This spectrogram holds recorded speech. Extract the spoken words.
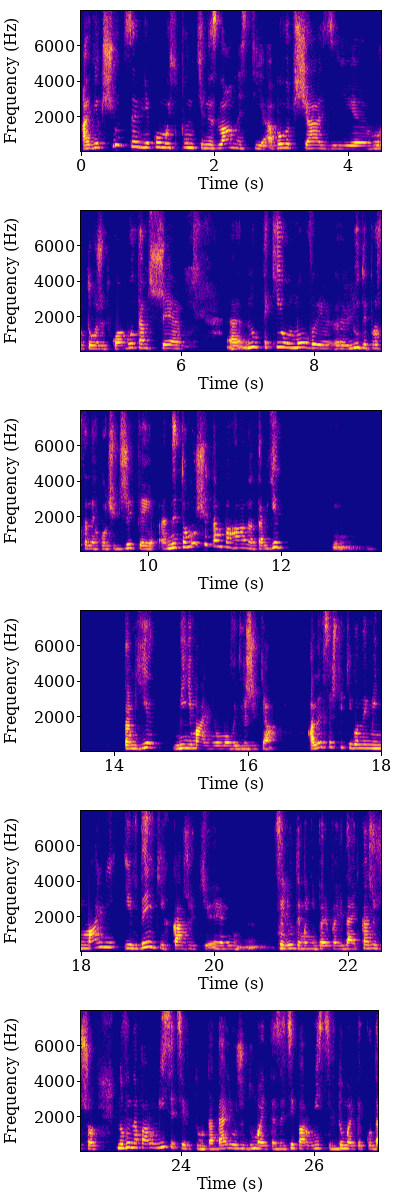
А якщо це в якомусь пункті незламності, або в общазі, в гуртожитку, або там ще е, ну, такі умови, е, люди просто не хочуть жити. Не тому, що там погано, там є, там є мінімальні умови для життя, але все ж таки вони мінімальні, і в деяких кажуть, е, це люди мені переповідають, кажуть, що ну ви на пару місяців тут, а далі вже думаєте за ці пару місяців, думаєте, куди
